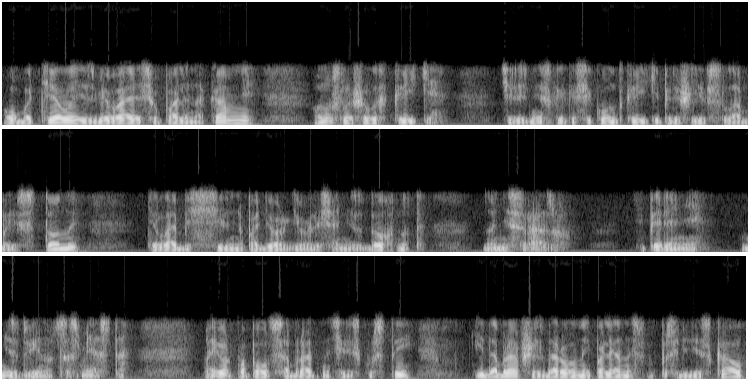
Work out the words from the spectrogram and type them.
Оба тела, избиваясь, упали на камни. Он услышал их крики. Через несколько секунд крики перешли в слабые стоны. Тела бессильно подергивались. Они сдохнут, но не сразу. Теперь они не сдвинутся с места. Майор пополз обратно через кусты и, добравшись до ровной поляны посреди скал,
